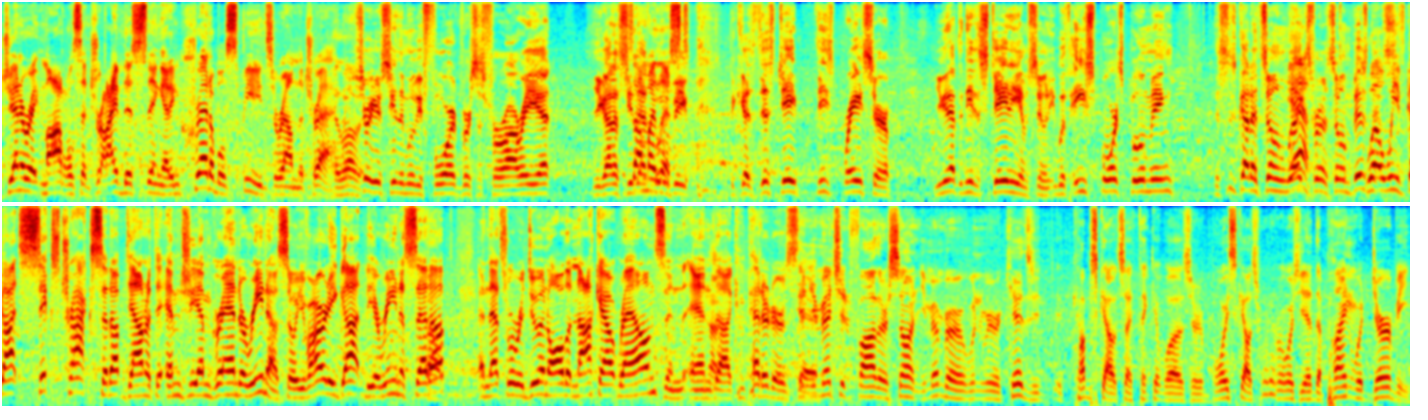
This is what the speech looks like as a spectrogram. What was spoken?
generate models that drive this thing at incredible speeds around the track. I'm sure you've seen the movie Ford versus Ferrari yet. You got to see it's that movie list. because this Deep, Deep Racer, you're going to have to need a stadium soon. With esports booming, this has got its own legs yeah. for its own business. Well, we've got six tracks set up down at the MGM Grand Arena, so you've already got the arena set up, and that's where we're doing all the knockout rounds and, and uh, competitors. And you mentioned father-son. You remember when we were kids, Cub Scouts, I think it was, or Boy Scouts, whatever it was, you had the Pinewood Derby,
